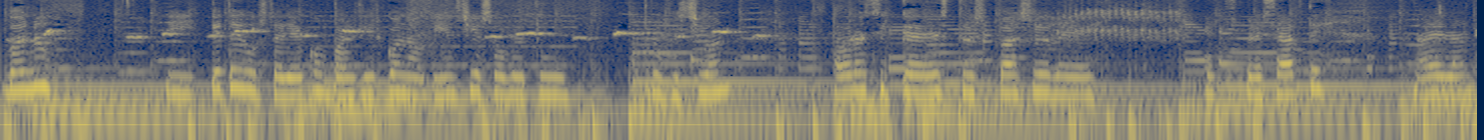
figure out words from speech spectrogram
Bueno, ¿y qué te gustaría compartir con la audiencia sobre tu profesión? Ahora sí que es tu espacio de expresarte. Adelante.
